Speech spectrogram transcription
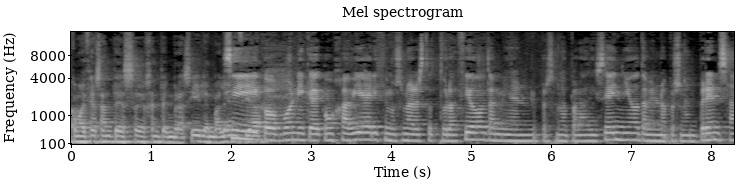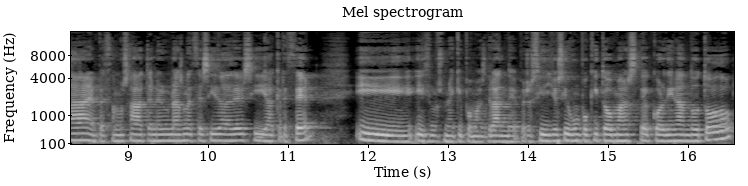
como decías antes, eh, gente en Brasil, en Valencia. Sí, con Mónica y con Javier hicimos una reestructuración, también persona para diseño, también una persona en prensa, empezamos a tener unas necesidades y a crecer y, hicimos un equipo más grande, pero sí, yo sigo un poquito más coordinando todo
